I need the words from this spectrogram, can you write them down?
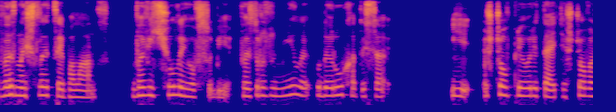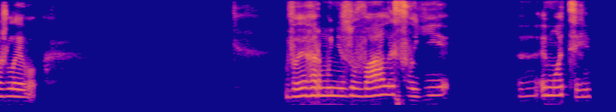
ви знайшли цей баланс. Ви відчули його в собі, ви зрозуміли, куди рухатися і що в пріоритеті, що важливо. Ви гармонізували свої е, емоції.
